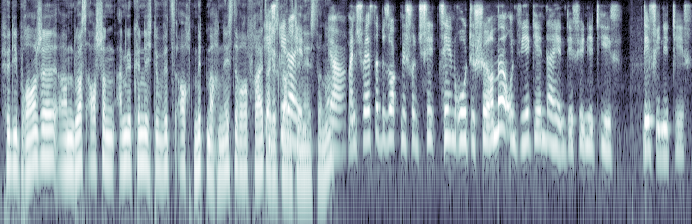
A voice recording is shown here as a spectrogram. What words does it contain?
für die Branche. Ähm, du hast auch schon angekündigt, du willst auch mitmachen. Nächste Woche Freitag ich ist, glaube ich, die nächste. Ne? Ja, meine Schwester besorgt mir schon zehn rote Schirme und wir gehen dahin, definitiv. Definitiv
